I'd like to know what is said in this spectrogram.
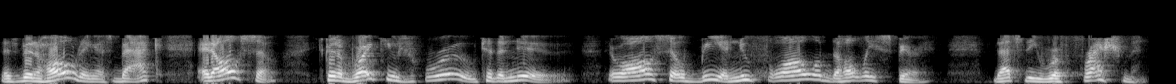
that's been holding us back. And also, it's going to break you through to the new. There will also be a new flow of the Holy Spirit. That's the refreshment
